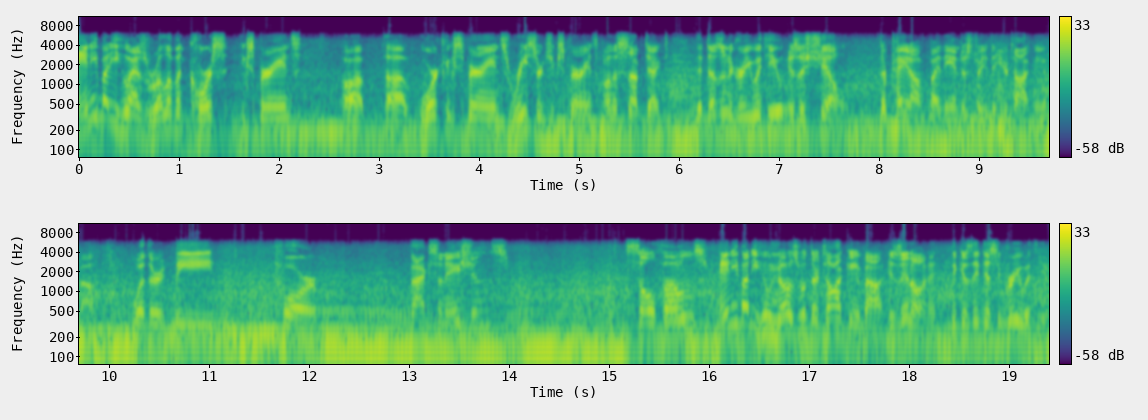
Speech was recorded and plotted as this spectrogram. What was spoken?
Anybody who has relevant course experience, uh, uh, work experience, research experience on a subject that doesn't agree with you is a shill. They're paid off by the industry that you're talking about. Whether it be for vaccinations, cell phones, anybody who knows what they're talking about is in on it because they disagree with you.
